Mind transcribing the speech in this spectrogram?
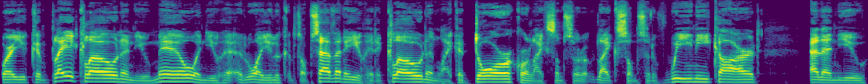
where you can play a clone and you mill and you hit, well you look at the top seven and you hit a clone and like a dork or like some sort of like some sort of weenie card and then you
